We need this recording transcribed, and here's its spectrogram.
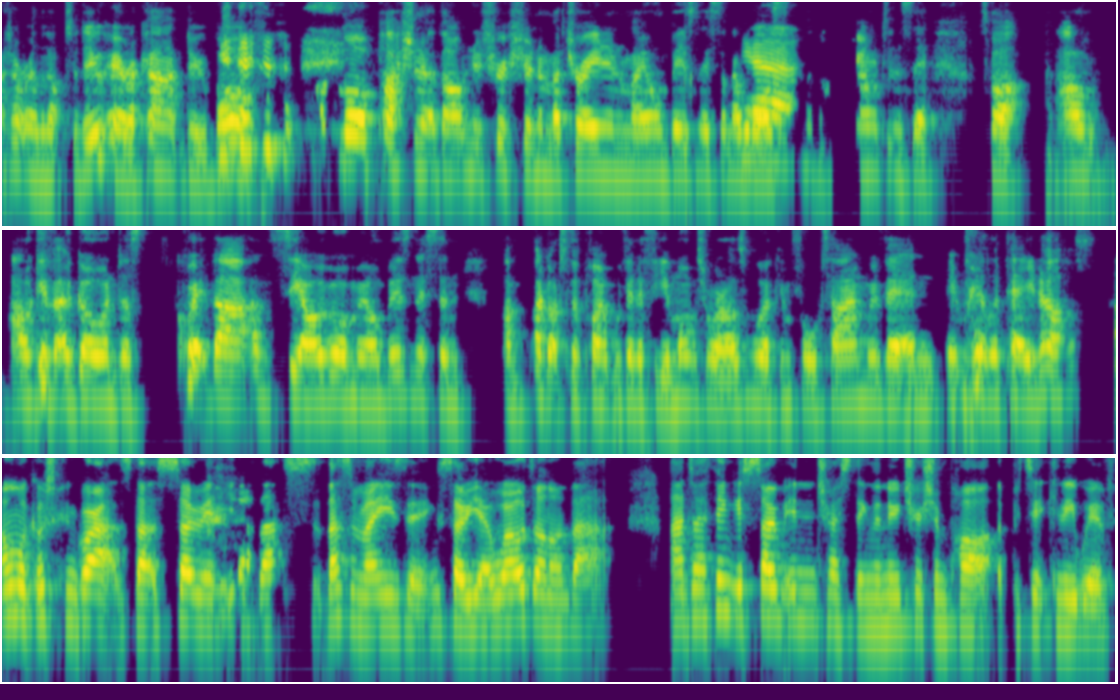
I don't really know what to do here. I can't do both. I was more passionate about nutrition and my training and my own business than I yeah. was about accountancy. So I'll I'll give it a go and just quit that and see how I go with my own business. And I, I got to the point within a few months where I was working full time with it, and it really paid off. Oh my gosh, congrats! That's so yeah, that's that's amazing. So yeah, well done on that. And I think it's so interesting the nutrition part, particularly with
